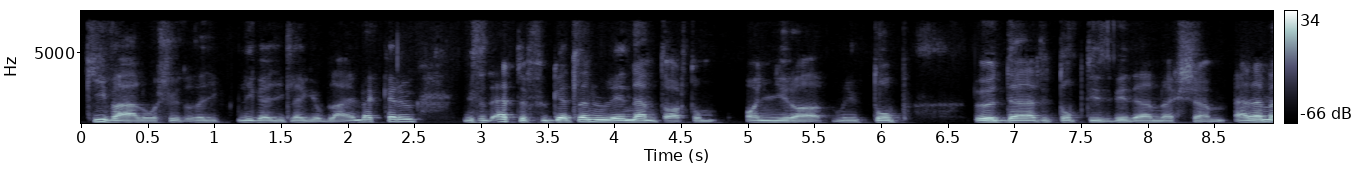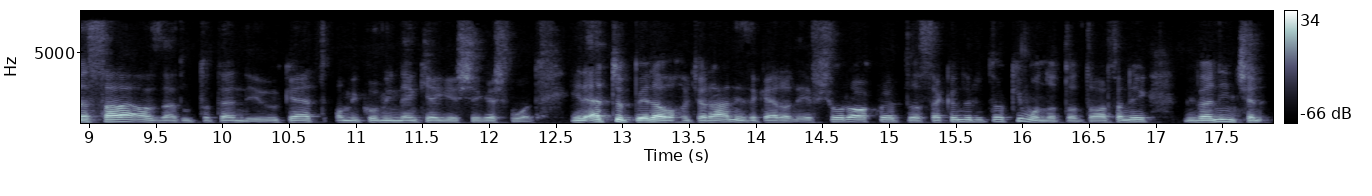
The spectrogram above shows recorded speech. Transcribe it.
kiváló, sőt az egyik liga egyik legjobb linebackerük, viszont ettől függetlenül én nem tartom annyira mondjuk top 5, de lehet, hogy top 10 védelmnek sem. Eleme Szalá azzá tudta tenni őket, amikor mindenki egészséges volt. Én ettől például, hogyha ránézek erre a névsorra, akkor ettől a secondary kimondottan tartanék, mivel nincsen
